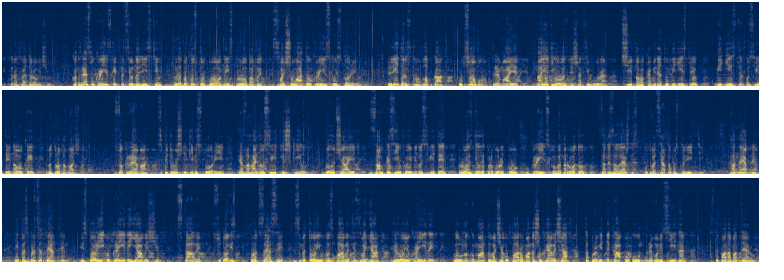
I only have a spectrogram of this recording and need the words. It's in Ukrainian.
Вікторе Федоровичу, Конгрес українських націоналістів глибоко стурбований спробами сфальшувати українську історію. Лідерство в лапках у цьому тримає найодіозніша фігура чинного кабінету міністрів, міністр освіти і науки Дмитро Табачник. Зокрема, з підручників історії для загальноосвітніх шкіл вилучають за вказівкою Міносвіти розділи про боротьбу українського народу за незалежність у ХХ столітті. Ганебним і безпрецедентним в історії України явищем стали судові процеси з метою позбавити звання Герой України головнокомандувача УПА Романа Шухевича та провідника ОУН революційна Степана Бандеру.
